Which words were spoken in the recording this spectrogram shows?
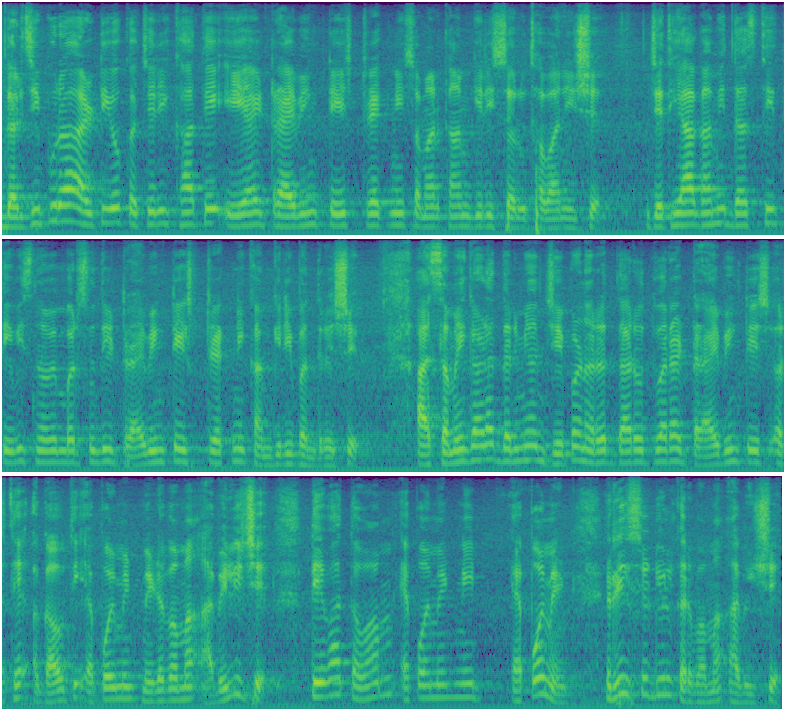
દરજીપુરા આરટીઓ કચેરી ખાતે એઆઈ ડ્રાઇવિંગ ટેસ્ટ ટ્રેકની સમાર કામગીરી શરૂ થવાની છે, જેથી આગામી દસથી ત્રેવીસ નવેમ્બર સુધી ડ્રાઇવિંગ ટેસ્ટ ટ્રેકની કામગીરી બંધ રહેશે. આ સમયગાળા દરમિયાન જે પણ અરજદારો દ્વારા ડ્રાઇવિંગ ટેસ્ટ અર્થે અગાઉથી એપોઇન્ટમેન્ટ મેળવવામાં આવેલી છે, તેવા તમામ એપોઇન્ટમેન્ટની એપોઇન્ટમેન્ટ રીશેડ્યુલ કરવામાં આવી છે.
